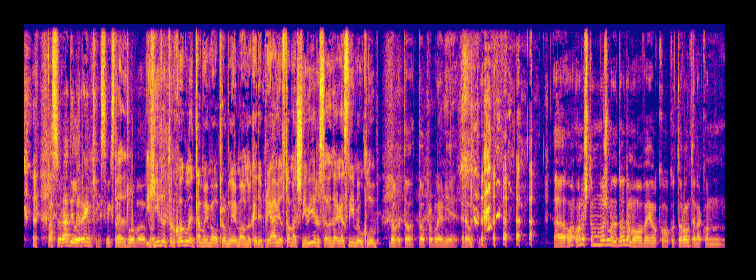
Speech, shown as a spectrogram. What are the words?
pa su radili ranking svih strip klubova. I Hido Turkoglu je tamo imao problema, ono kad je prijavio stomačni virus, onda ga snime u klub. Dobro, to to problem je relativno. O- ono što možemo da dodamo ovaj oko oko Toronto nakon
